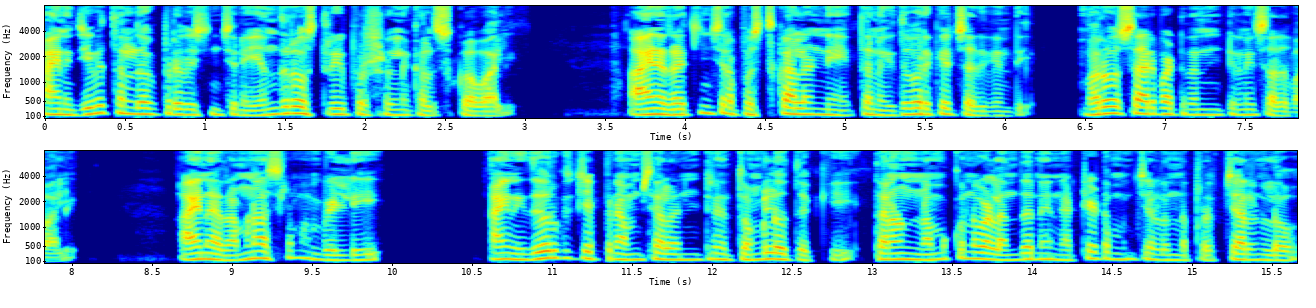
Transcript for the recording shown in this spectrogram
ఆయన జీవితంలోకి ప్రవేశించిన ఎందరో స్త్రీ పురుషుల్ని కలుసుకోవాలి. ఆయన రచించిన పుస్తకాలన్నీ తను ఇదివరకే చదివింది. మరోసారి వాటినన్నింటినీ చదవాలి. ఆయన రమణాశ్రమం వెళ్ళి ఆయన ఇదివరకు చెప్పిన అంశాలన్నింటినీ తొంగలో తొక్కి తనను నమ్ముకున్న వాళ్ళందరినీ నట్టేట ముంచాడన్న ప్రచారంలో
